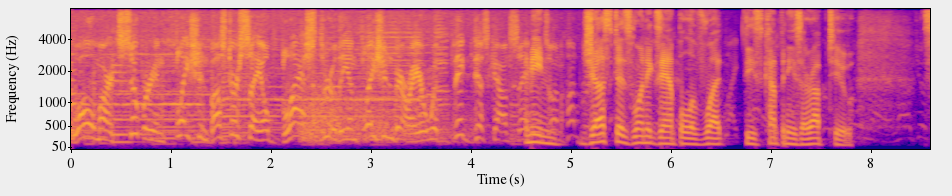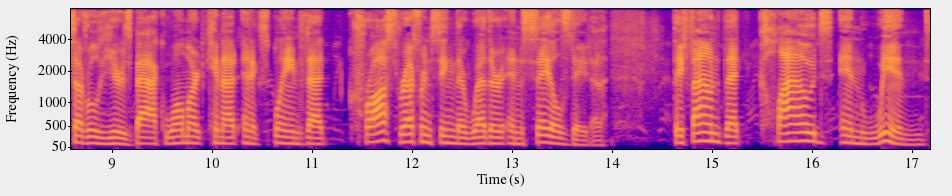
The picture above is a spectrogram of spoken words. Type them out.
Walmart's super inflation buster sale blasts through the inflation barrier with big discount I mean, just as one example of what these companies are up to, several years back, Walmart came out and explained that cross referencing their weather and sales data, they found that clouds and wind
